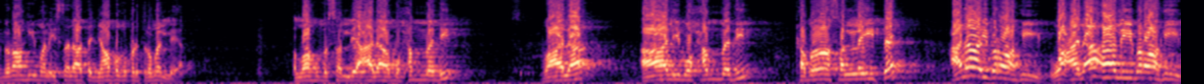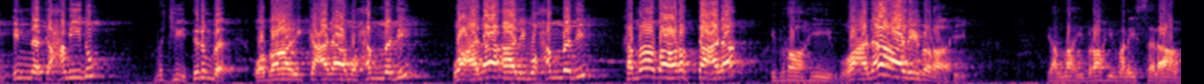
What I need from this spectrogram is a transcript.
இப்ராஹிம் அலை சலாத்தை ஞாபகப்படுத்துறோமா இல்லையா? அல்லாஹும் அலா முஹம்மதின் வாலா ஆலி முஹம்மதின் கமா சல்லைத்த அலா இப்ராஹிம். அலா ஆலி இப்ராஹிம். இன்னக ஹமீதும் மஜி திரும்ப வபாரிக் அலா முஹம்மதின் வஅலா ஆலி முஹம்மதின் கமா பாரக்த அலா இப்ராஹிம் வஅலா அலி இப்ராஹிம் யல்லா இப்ராஹிம் அலைஹிஸ்ஸலாம்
